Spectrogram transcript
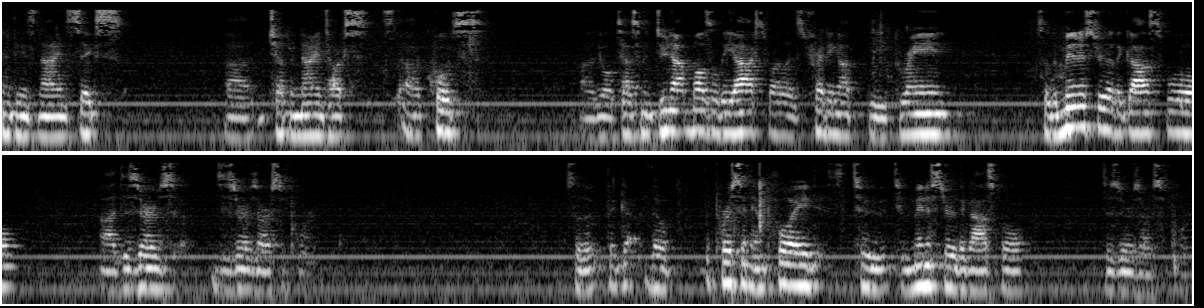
Corinthians 9, 6, uh, chapter 9 talks, uh, quotes uh, the Old Testament, do not muzzle the ox while it is treading out the grain so the ministry of the gospel uh, deserves deserves our support. So the, the the, the person employed to to minister the gospel deserves our support.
